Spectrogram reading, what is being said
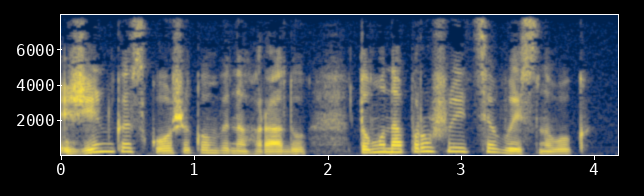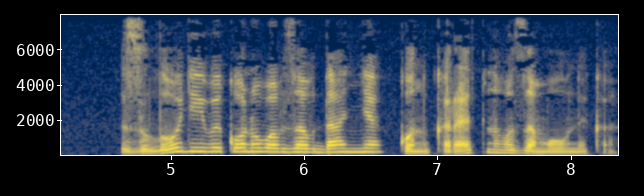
Жінка з кошиком винограду, тому напрошується висновок. Злодій виконував завдання конкретного замовника.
